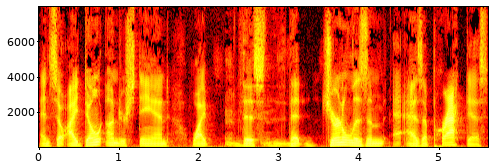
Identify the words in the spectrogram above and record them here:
And so I don't understand why this that journalism as a practice,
